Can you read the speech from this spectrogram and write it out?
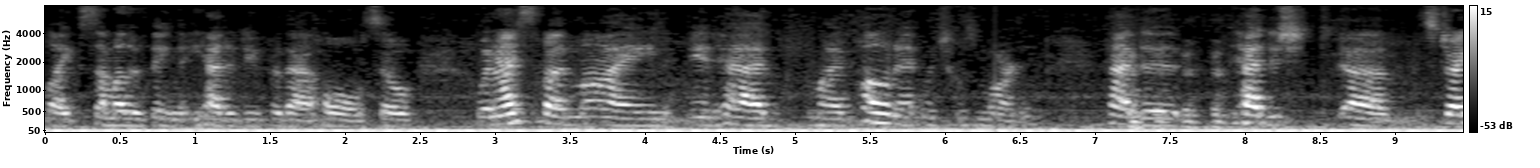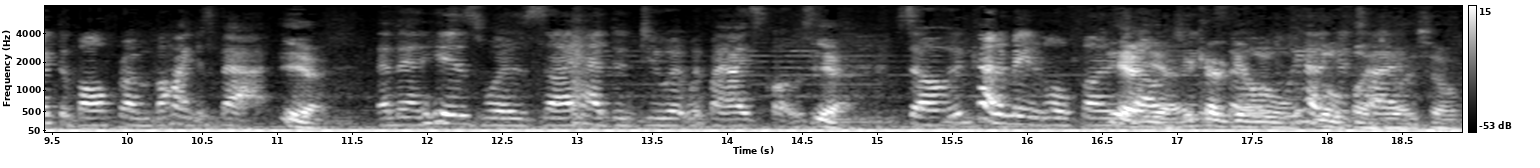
like some other thing that you had to do for that hole. So when I spun mine, it had my opponent, which was Martin, had to had to sh- uh, strike the ball from behind his back, Yeah, and then his was I had to do it with my eyes closed. yeah, So it kind of made it a little fun. yeah, yeah. It kind of so gave a little, we had a good fun to time. it. So,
